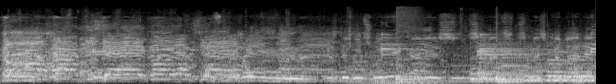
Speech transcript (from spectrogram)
Kocha Biziego jak siebie każdego człowieka, wiesz, trzymać, trzymać kabelek.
